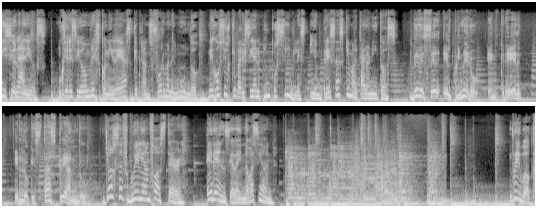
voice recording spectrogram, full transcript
Visionarios. Mujeres y hombres con ideas que transforman el mundo, negocios que parecían imposibles y empresas que marcaron hitos. Debes ser el primero en creer en lo que estás creando. Joseph William Foster. Herencia de innovación. Reebok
